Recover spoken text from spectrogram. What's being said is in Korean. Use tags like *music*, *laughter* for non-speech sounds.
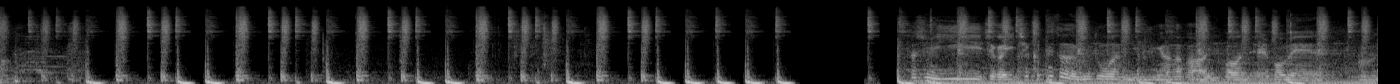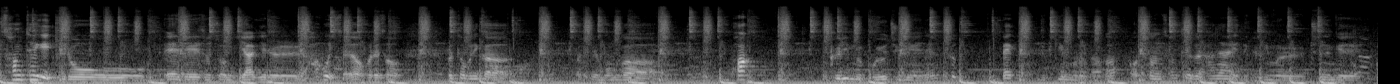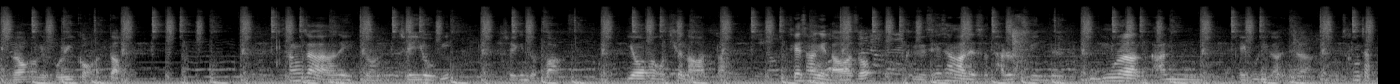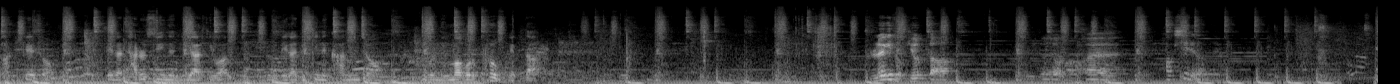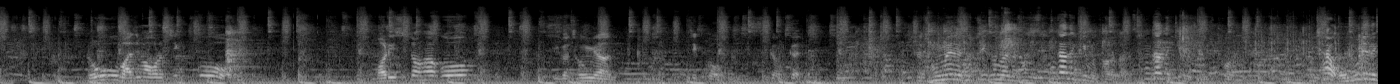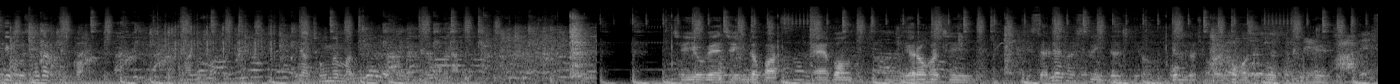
사실 이 제가 이 체크 패턴을 의도한 이유 중에 하나가 이번 앨범의 음, 선택의 기로에 대해서 좀 이야기를 하고 있어요. 그래서 그렇다 보니까 사실 뭔가 확 그림을 보여주기에는 흑백 느낌으로다가 어떤 선택을 하냐의 느낌을 주는 게 명확하게 보일 것 같다. 상자 안에 있던 제이홉이 잭인 더 박스 이영하고 튀어나왔다. 세상에 나와서 그 세상 안에서 다룰 수 있는 우물한 안 개구리가 아니라 좀 상자 밖에서 내가 다룰 수 있는 이야기와 그리고 내가 느끼는 감정 이건 음악으로 풀어보겠다. 블랙이 더 귀엽다. 네, 확실히 낫네요. low 마지막으로 찍고 머리 수정하고 이거 정면 찍고 그럼 끝. 저 정면에서 찍으면 사실 상자 느낌은 덜하잖아. 상자 느낌을 주고 싶었는데 그럼 차라리 오브제 느낌으로 상자를 줄까? 아닌가? 그냥 정면만 제이홉의 Jack In The Box 앨범 음, 여러 가지 select할 수 있는 이런 범위가 좀 넓어가지고 되게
